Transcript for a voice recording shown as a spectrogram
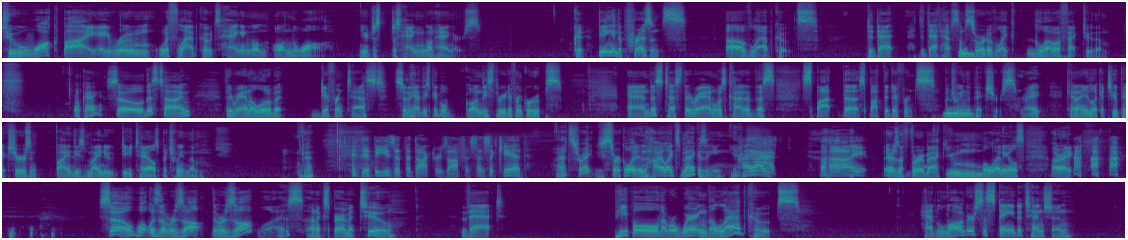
to walk by a room with lab coats hanging on, on the wall. You're just, just hanging on hangers. Could, being in the presence of lab coats. Did that, did that have some sort of like glow effect to them? Okay. So this time they ran a little bit different test. So they had these people go in these three different groups. And this test they ran was kind of this spot the spot the difference between the mm. pictures, right? Can I you look at two pictures and find these minute details between them? Okay. I did these at the doctor's office as a kid. That's right. You circle it in Highlights magazine. Yeah. Highlight. Right. There's a throwback, you millennials. All right. so, what was the result? The result was an experiment two that people that were wearing the lab coats had longer sustained attention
